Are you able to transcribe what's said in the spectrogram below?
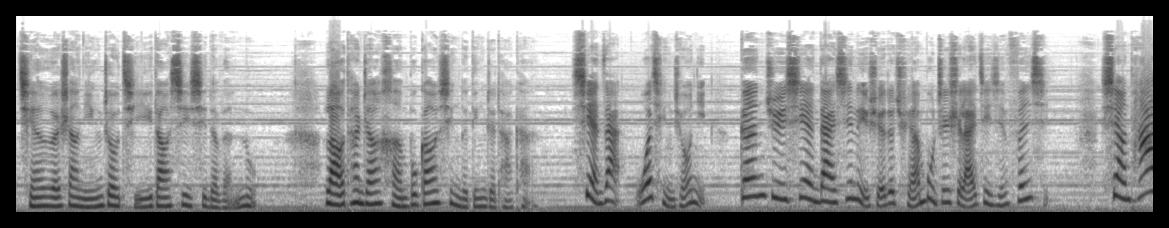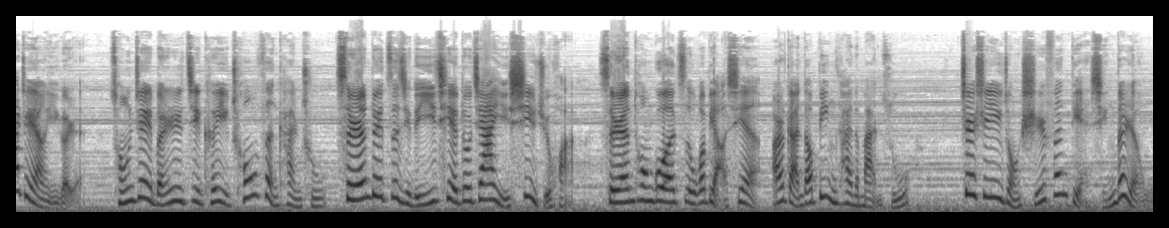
前额上凝皱起一道细细的纹路。老探长很不高兴地盯着他看。现在我请求你。根据现代心理学的全部知识来进行分析，像他这样一个人，从这本日记可以充分看出，此人对自己的一切都加以戏剧化。此人通过自我表现而感到病态的满足，这是一种十分典型的人物。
